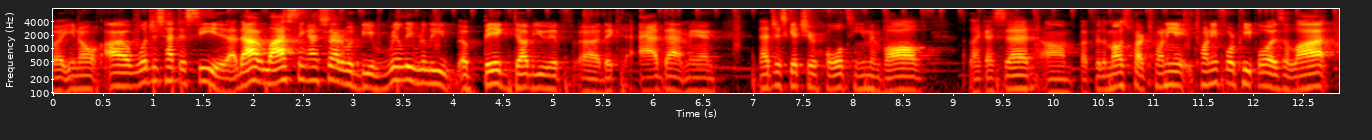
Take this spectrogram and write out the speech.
But, you know, uh, we'll just have to see. That last thing I said would be really, really a big W if uh, they could add that, man. That just gets your whole team involved, like I said. Um, but for the most part, 28, 24 people is a lot.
